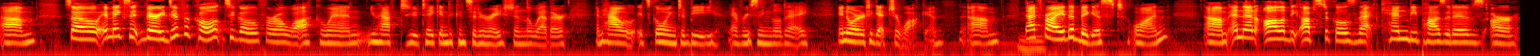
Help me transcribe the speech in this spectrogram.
Um, so it makes it very difficult to go for a walk when you have to take into consideration the weather and how it's going to be every single day in order to get your walk in. Um, That's probably the biggest one. Um, and then all of the obstacles that can be positives are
